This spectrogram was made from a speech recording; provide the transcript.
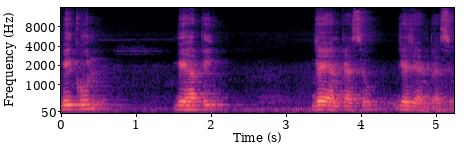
be cool be happy जय एन पैसो जय जय एन पैसो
